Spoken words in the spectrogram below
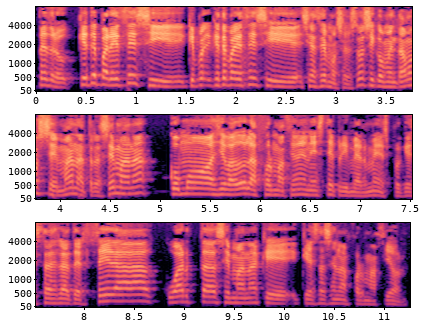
Pedro, ¿qué te parece si, qué, te parece si, hacemos esto? Si comentamos semana tras semana cómo has llevado la formación en este primer mes, porque esta es la tercera, cuarta semana que, estás en la formación.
